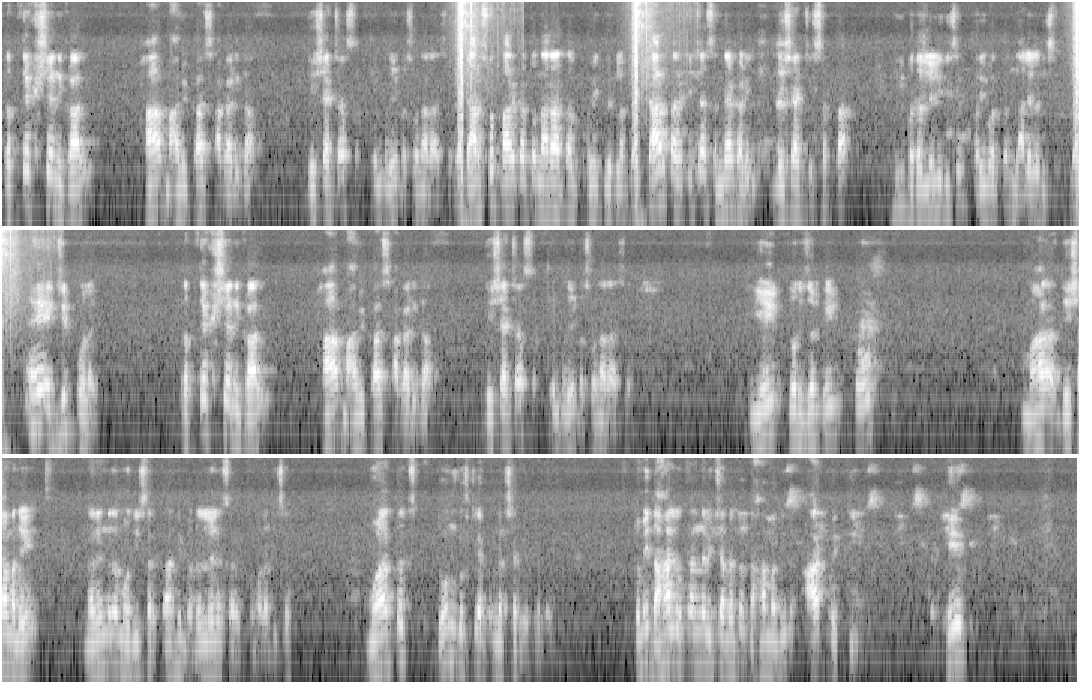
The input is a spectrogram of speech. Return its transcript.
प्रत्यक्ष निकाल हा महाविकास आघाडीला देशाच्या सत्तेमध्ये बसवणारा असेल. चारसो पार का तो नारा आता होईत विरला. चार तारखेच्या संध्याकाळी देशाची सत्ता ही बदललेली दिसेल परिवर्तन झालेलं दिसेल. हे एक्झिट पोल आहे. प्रत्यक्ष निकाल हा महाविकास आघाडीला देशाच्या सत्तेमध्ये बसवणारा असेल. येईल जो रिझल्ट येईल तो महा देशामध्ये नरेंद्र मोदी सरकार हे बदललेलं सर तुम्हाला दिसेल. मुळातच दोन गोष्टी आपण लक्षात घेतल्या पाहिजे. तुम्ही दहा लोकांना विचारलं तर दहा मधील आठ व्यक्ती हे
